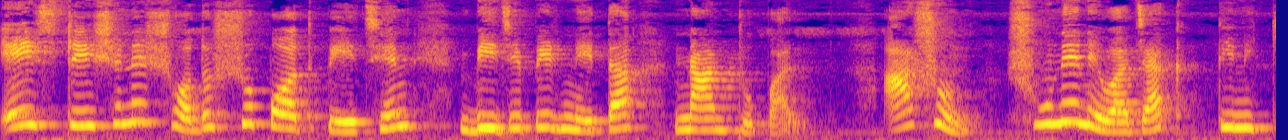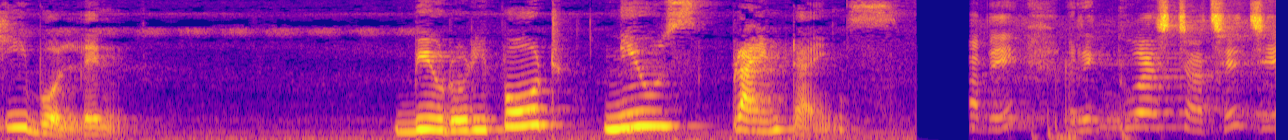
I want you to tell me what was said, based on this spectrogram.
এই স্টেশনের সদস্য পদ পেয়েছেন বিজেপির নেতা নান্টু পাল। আসুন শুনে নেওয়া যাক তিনি কি বললেন। Bureau report, news prime times. ভাবে রিকোয়েস্ট আছে যে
